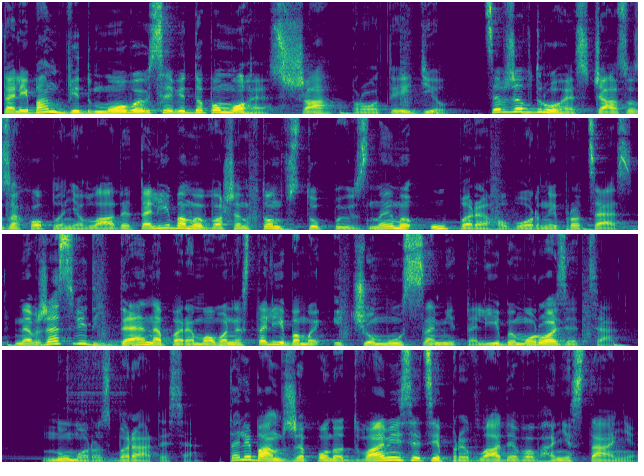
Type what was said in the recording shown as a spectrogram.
Талібан відмовився від допомоги США проти іділ. Це вже вдруге з часу захоплення влади талібами Вашингтон вступив з ними у переговорний процес. Невже світ йде на перемовини з талібами і чому самі таліби морозяться? Нумо розбиратися. Талібан вже понад два місяці при влади в Афганістані.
